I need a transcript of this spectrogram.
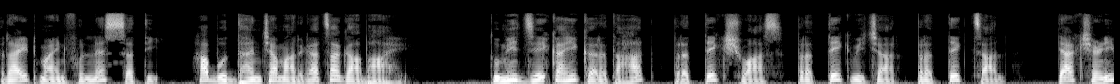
राईट माइंडफुलनेस सती हा बुद्धांच्या मार्गाचा गाभा आहे. तुम्ही जे काही करत आहात प्रत्येक श्वास प्रत्येक विचार प्रत्येक चाल त्या क्षणी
